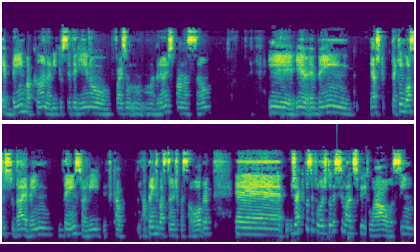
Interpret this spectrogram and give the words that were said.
que é bem bacana ali, que o Severino faz um, uma grande explanação. E, e é, é, bem, eu acho que para quem gosta de estudar é bem denso ali, fica, aprende bastante com essa obra. É, já que você falou de todo esse lado espiritual, assim,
